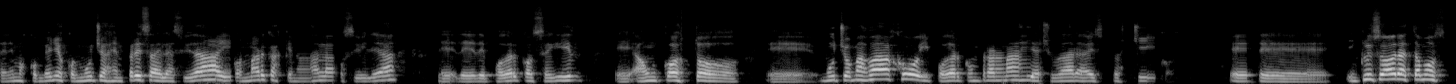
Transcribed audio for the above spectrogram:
tenemos convenios con muchas empresas de la ciudad y con marcas que nos dan la posibilidad de, poder conseguir eh, a un costo eh, mucho más bajo y poder comprar más y ayudar a esos chicos. Este, incluso ahora estamos,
